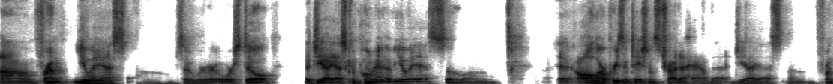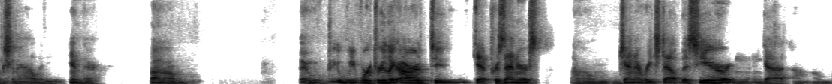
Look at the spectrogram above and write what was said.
um, from UAS. Um, so we're we're still the GIS component of UAS. So um, all our presentations try to have that GIS um, functionality in there. Um, we've worked really hard to get presenters. Um, Jenna reached out this year and, and got um,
